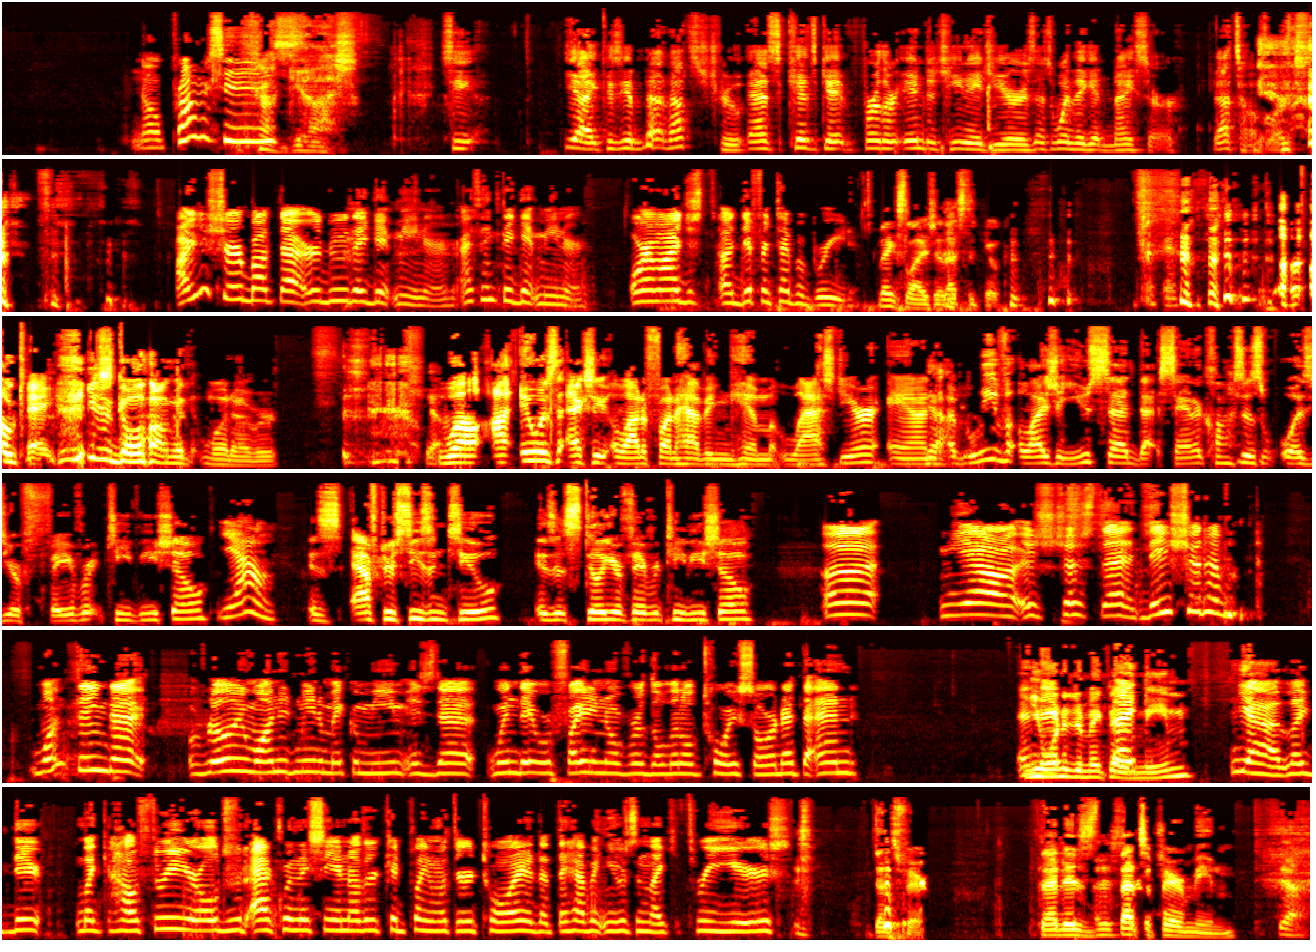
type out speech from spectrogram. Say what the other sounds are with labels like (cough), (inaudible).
No Oh, promises. gosh. see, yeah, because that, that's true. As kids get further into teenage years, that's when they get nicer. That's how it works. Are you sure about that, or do they get meaner? I think they get meaner. Or am I just a different type of breed? Thanks, Elijah. That's the joke. Okay. (laughs) (laughs) okay, you just go along with it, whatever. Yeah. Well, uh, it was actually a lot of fun having him last year, and Yeah. I believe Elijah, you said that Santa Clauses was your favorite TV show. Yeah. Is after season two? Is it still your favorite TV show? Uh, yeah. It's just that they should have. One thing that really wanted me to make a meme is that when they were fighting over the little toy sword at the end. And you they- wanted to make that like- a meme? Yeah, like they like how three year olds would act when they see another kid playing with their toy that they haven't used in like three years. (laughs) That's fair. That is That is that's a fair meme. yeah,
